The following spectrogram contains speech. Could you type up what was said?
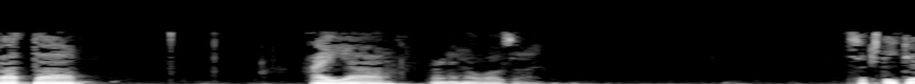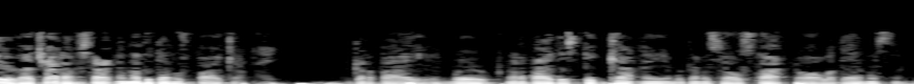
But uh, I, uh, where in the hell was I? 62. That's right. I'm starting another dental supply company. I'm going to buy, and we're going to buy this big company, and we're going to sell stock to all the dentists and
